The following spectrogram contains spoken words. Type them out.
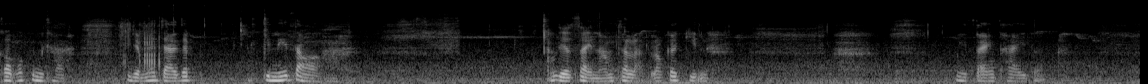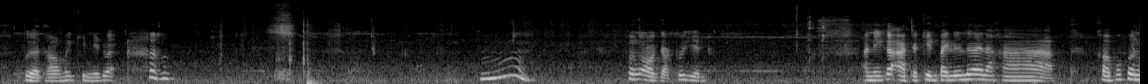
ขอบพระคุณค่ะ เดี๋ยวแม่จ๋าจะกินนี้ต่อค่ะ เดี๋ยวใส่น้ำสลัดแล้วก็กิน มีแตงไทยด้วยเปื่อท้องไม่กินได้ด้วยเพิ่งออกจากตู้เย็น อันนี้ก็อาจจะกินไปเรื่อยๆละค่ะ ขอบพระคุณ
